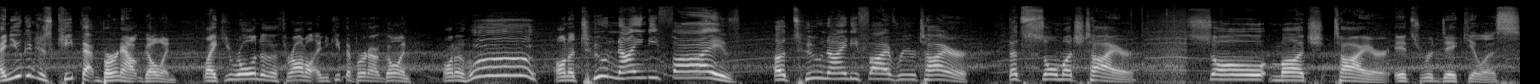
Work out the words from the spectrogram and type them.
And you can just keep that burnout going. Like, you roll into the throttle and you keep the burnout going on a, on a 295. A 295 rear tire. That's so much tire. So much tire. It's ridiculous.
